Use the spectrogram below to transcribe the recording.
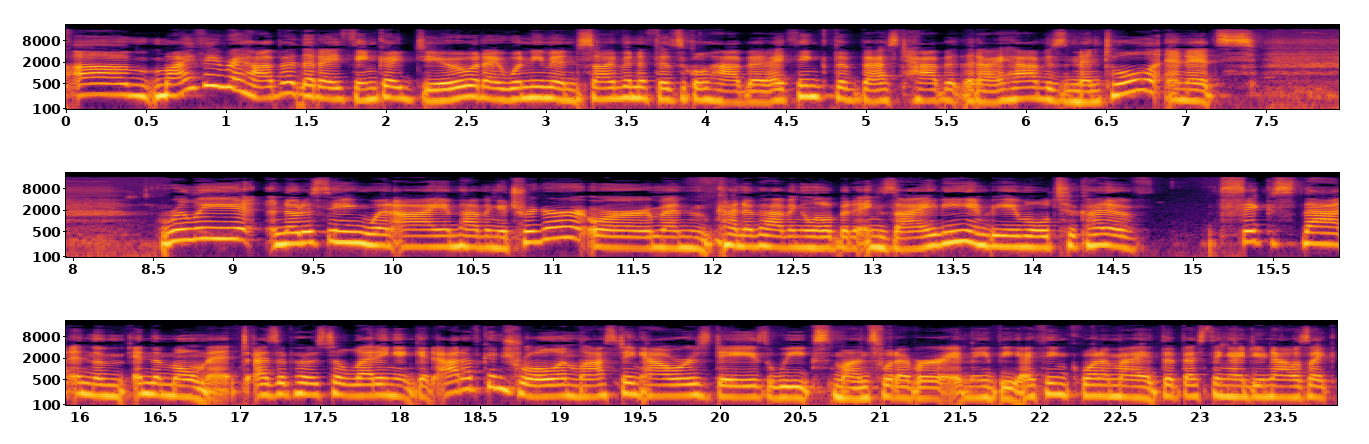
Um, my favorite habit that I think I do, and I wouldn't even it's not even a physical habit. I think the best habit that I have is mental, and it's really noticing when I am having a trigger or I'm kind of having a little bit of anxiety and be able to kind of fix that in the in the moment as opposed to letting it get out of control and lasting hours, days, weeks, months, whatever it may be. I think one of my the best thing I do now is like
